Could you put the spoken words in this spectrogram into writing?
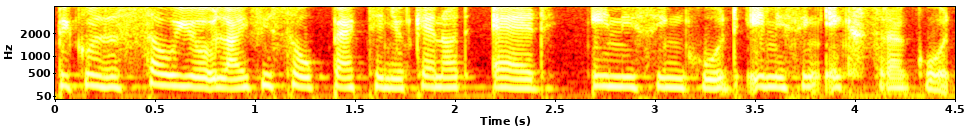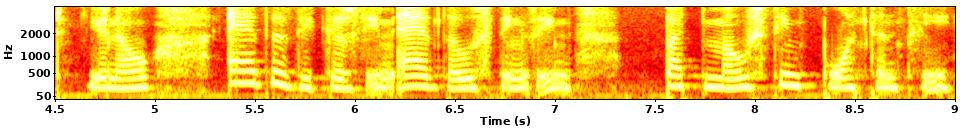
because it's so your life is so packed and you cannot add anything good, anything extra good, you know, add the dhikrs in, add those things in. But most importantly,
